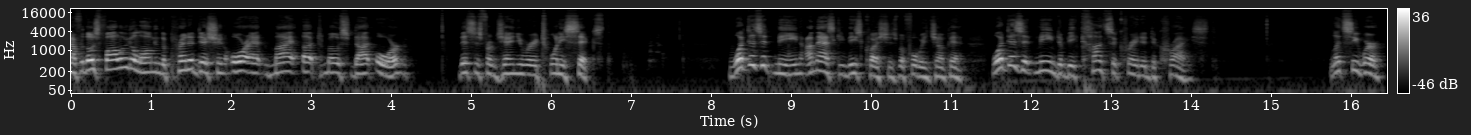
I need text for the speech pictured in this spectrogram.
Now, for those following along in the print edition or at myutmost.org, this is from January 26th. What does it mean? I'm asking these questions before we jump in. What does it mean to be consecrated to Christ? Let's see where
